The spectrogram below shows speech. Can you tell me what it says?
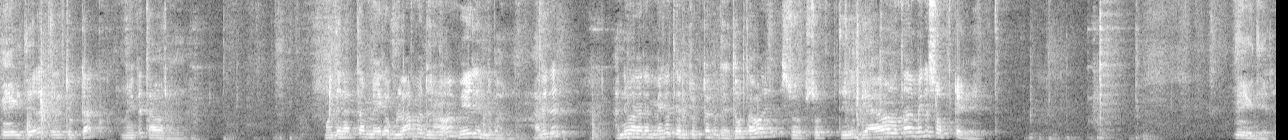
මේ විදිහට තෙල් ටුක්ටක් මේක තවරන්න. මොකද නැත්තම් මේක හුලම්ම දුනම වේලෙන්න බලන්න. හරිද? අනිවාර්යෙන් මේක තෙල් ටුක්ටක් දෙන්න. ඒතකොට තමයි සොප් සොප් තෙල් ගෑවම තමයි මේක සොෆ්ට් වෙන්නේ. මේ විදිහට.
